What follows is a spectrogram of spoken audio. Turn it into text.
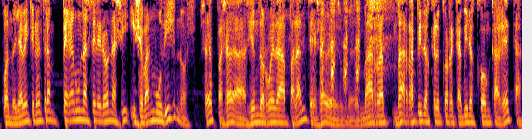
cuando ya ven que no entran, pegan un acelerón así y se van muy dignos, ¿sabes? Pasar haciendo rueda para adelante, ¿sabes? más, rap- más rápidos que el correcaminos con cagueta.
